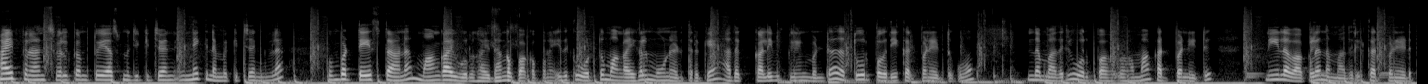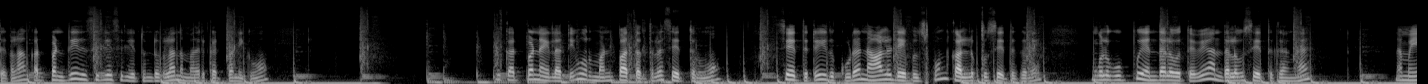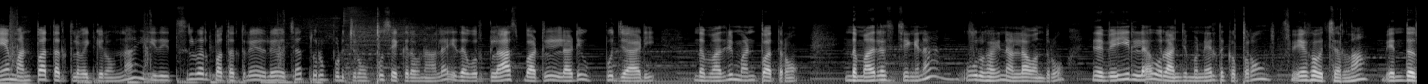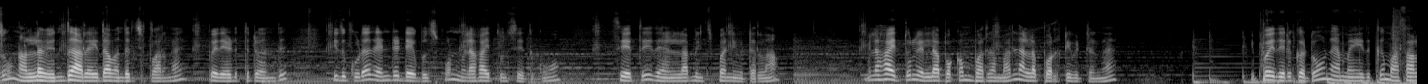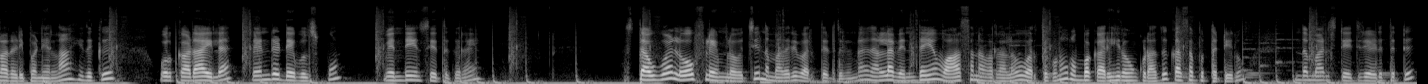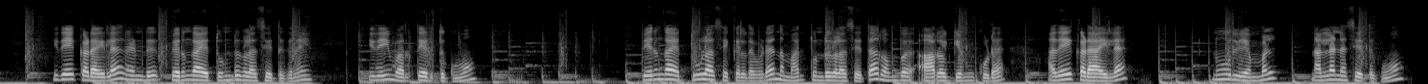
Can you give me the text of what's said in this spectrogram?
Hi friends welcome to யாஸ்மஜி kitchen இன்றைக்கி நம்ம கிச்சனில் ரொம்ப டேஸ்ட்டான மாங்காய் ஊறுகாய் தாங்க பார்க்க போகிறோம் இதுக்கு ஒட்டு மாங்காய்கள் மூணு எடுத்திருக்கேன். அதை கழுவி க்ளீன் பண்ணிட்டு அதை தூர் பகுதியை கட் பண்ணி எடுத்துக்குவோம். இந்த மாதிரி ஒரு பகமாக கட் பண்ணிவிட்டு நீல வாக்கில் இந்த மாதிரி கட் பண்ணி எடுத்துக்கலாம். கட் பண்ணிட்டு இது சிறிய சிறிய துண்டுகளாக அந்த மாதிரி கட் பண்ணிக்குவோம். இது கட் பண்ண எல்லாத்தையும் ஒரு மண் பாத்திரத்தில் சேர்த்துருவோம். சேர்த்துட்டு இது கூட நாலு டேபிள் ஸ்பூன் கல்லுப்பு சேர்த்துக்கிறேன். உங்களுக்கு உப்பு எந்த அளவு தேவையோ அந்த அளவு சேர்த்துக்கோங்க. நம்ம ஏன் மண் பாத்திரத்தில் வைக்கிறோம்னா இது சில்வர் பாத்திரத்துலேயே இதிலே வச்சா துரு பிடிச்சிரும் உப்பு சேர்க்குறதுனால. இதை ஒரு கிளாஸ் பாட்டில் இல்லாட்டி உப்பு ஜாடி இந்த மாதிரி மண் பாத்திரம் இந்த மாதிரி வச்சிங்கன்னா ஊறுகாய் நல்லா வந்துடும் இதை வெயிலில் ஒரு அஞ்சு மணி நேரத்துக்கு அப்புறம் வேக வச்சிடலாம். வெந்ததும் நல்லா வெந்து அரைதாக வந்துருச்சு பாருங்கள் இப்போ இதை எடுத்துகிட்டு வந்து இது கூட ரெண்டு டேபிள் ஸ்பூன் மிளகாய்த்தூள் சேர்த்துக்குவோம். சேர்த்து இதை நல்லா மிக்ஸ் பண்ணி விட்டுடலாம். மிளகாய்த்தூள் எல்லா பக்கமும் படுற மாதிரி நல்லா புரட்டி விட்டுருங்க. இப்போ இது இருக்கட்டும். நம்ம இதுக்கு மசாலா ரெடி பண்ணிடலாம். இதுக்கு ஒரு கடாயில் ரெண்டு டேபிள் ஸ்பூன் வெந்தயம் சேர்த்துக்கிறேன். ஸ்டவ்வை லோ ஃப்ளேமில் வச்சு இந்த மாதிரி வறுத்து எடுத்துக்கோங்க. நல்லா வெந்தயம் வாசனை வர அளவு வறுத்துக்கணும். ரொம்ப கருகிடவும் கூடாது. கசப்பு தட்டிடும். இந்த மாதிரி ஸ்டேஜில் எடுத்துட்டு இதே கடாயில் ரெண்டு பெருங்காய துண்டுகளை சேர்த்துக்கிறேன். இதையும் வறுத்து எடுத்துக்குவோம். பெருங்காய தூளாக சேர்க்குறத விட இந்த மாதிரி துண்டுகளை சேர்த்தா ரொம்ப ஆரோக்கியமும் கூட. அதே கடாயில் நூறு எம்எல் நல்லெண்ணெய் சேர்த்துக்குவோம்.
